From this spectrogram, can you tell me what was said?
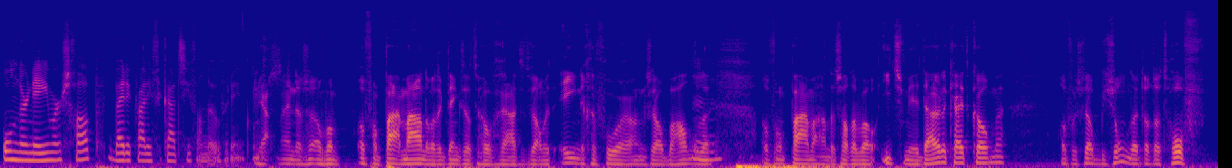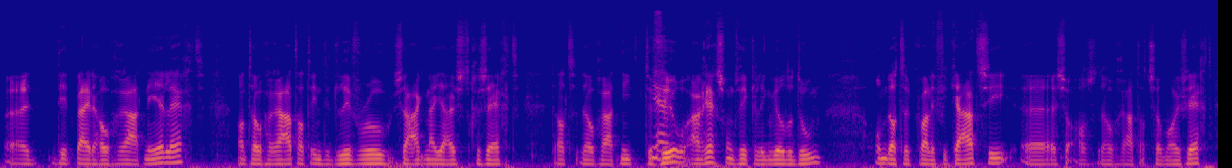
ondernemerschap bij de kwalificatie van de overeenkomst. Ja, en dat is over, een- over een paar maanden, want ik denk dat de Hoge Raad het wel met enige voorrang zal behandelen. Mhm. Over een paar maanden zal er wel iets meer duidelijkheid komen. Overigens wel bijzonder dat het Hof eh, dit bij de Hoge Raad neerlegt. Want de Hoge Raad had in de Deliveroo-zaak nou juist gezegd... dat de Hoge Raad niet te Ja. veel aan rechtsontwikkeling wilde doen... omdat de kwalificatie, eh, zoals de Hoge Raad dat zo mooi zegt...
